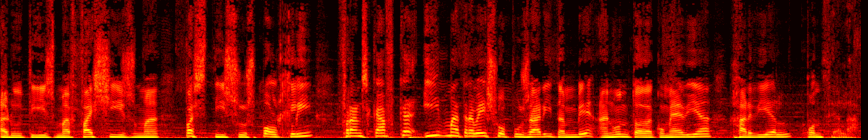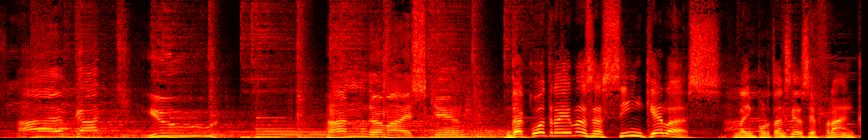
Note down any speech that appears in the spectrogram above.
erotisme, feixisme, pastissos, Paul Klee, Franz Kafka, i m'atreveixo a posar-hi també, en un to de comèdia, Jardiel Poncela. I've got you under my skin. de 4 L's a 5 L's. La importància de ser franc.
